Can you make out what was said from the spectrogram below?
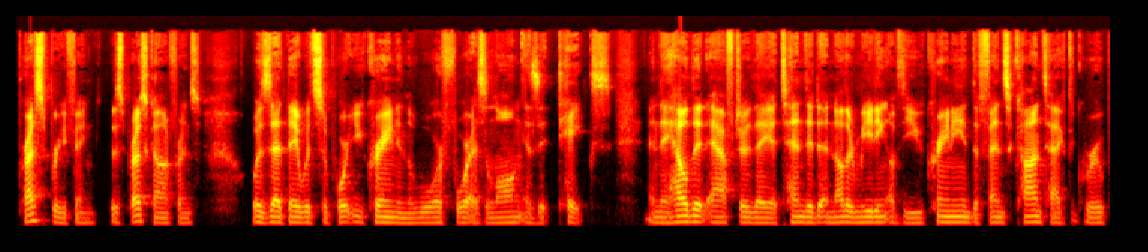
press briefing, this press conference, was that they would support Ukraine in the war for as long as it takes. And they held it after they attended another meeting of the Ukrainian Defense Contact Group,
